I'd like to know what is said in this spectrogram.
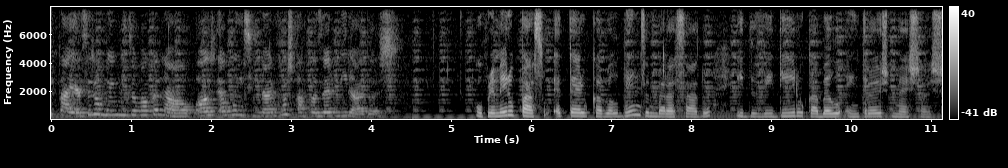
e Taia, sejam bem-vindos ao meu canal. Hoje eu vou ensinar-vos a fazer viradas. O primeiro passo é ter o cabelo bem desembaraçado e dividir o cabelo em três mechas.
